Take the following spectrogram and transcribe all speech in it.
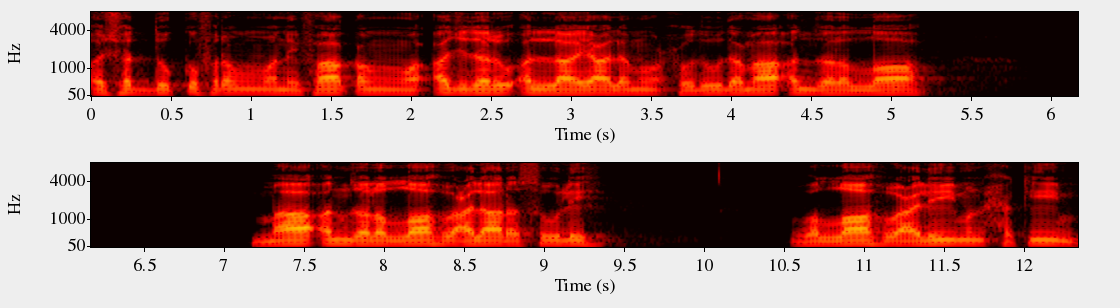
اشد کفرم و نفاقم و اجدر اللہ عالم حدود ما انضل اللہ ما انضل اللہ علیہ رسول و اللہ علیم الحکیم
